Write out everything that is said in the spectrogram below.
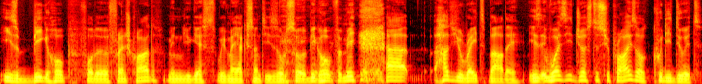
is a big hope for the French crowd. I mean, you guess with my accent, is also a big hope for me. Uh, how do you rate Bardet? Is, was he just a surprise, or could he do it?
